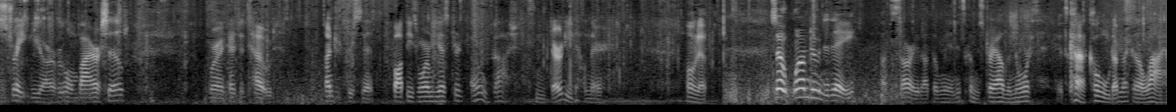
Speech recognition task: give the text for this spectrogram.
straight we are. We're gonna buy ourselves. We're gonna catch a toad. 100%. Bought these worms yesterday. Oh gosh, it's dirty down there. Hold up. So what I'm doing today I'm sorry about the wind. It's coming straight out of the north. It's kind of cold, I'm not going to lie.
